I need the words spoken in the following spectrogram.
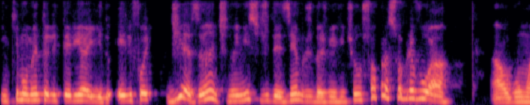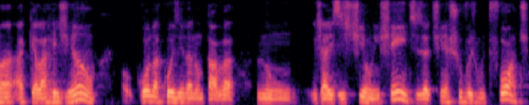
em que momento ele teria ido. Ele foi dias antes, no início de dezembro de 2021, só para sobrevoar alguma aquela região, quando a coisa ainda não estava, já existiam enchentes, já tinha chuvas muito fortes,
